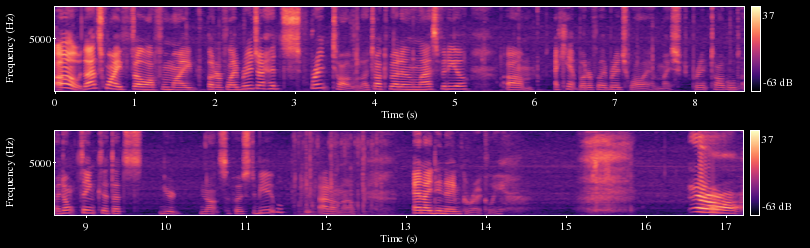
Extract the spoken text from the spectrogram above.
Oh, that's why I fell off of my butterfly bridge. I had sprint toggled. I talked about it in the last video. Um, I can't butterfly bridge while I have my sprint toggled. I don't think that that's, you're not supposed to be able to, I don't know. And I didn't aim correctly. Ugh,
